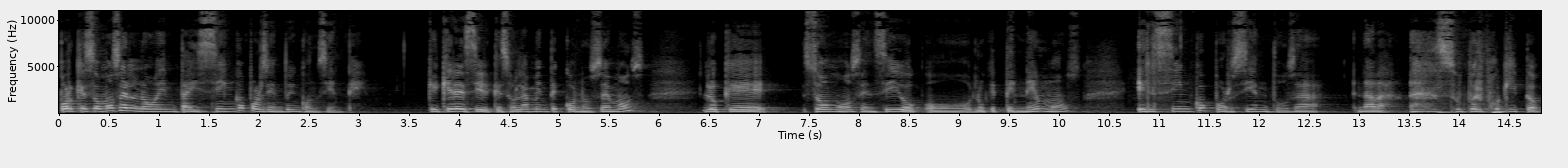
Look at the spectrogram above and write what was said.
porque somos el 95% inconsciente. ¿Qué quiere decir? Que solamente conocemos lo que somos en sí o, lo que tenemos el 5%, o sea, nada, súper poquito.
